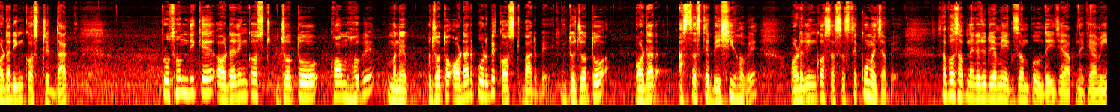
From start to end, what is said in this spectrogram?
অর্ডারিং কস্টের দাগ, প্রথম দিকে অর্ডারিং কস্ট যত কম হবে মানে যত অর্ডার পড়বে কস্ট বাড়বে। কিন্তু যত অর্ডার আস্তে আস্তে বেশি হবে অর্ডারিং কস্ট আস্তে আস্তে কমে যাবে। সাপোজ আপনাকে যদি আমি এক্সাম্পল দিই যে আপনাকে আমি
